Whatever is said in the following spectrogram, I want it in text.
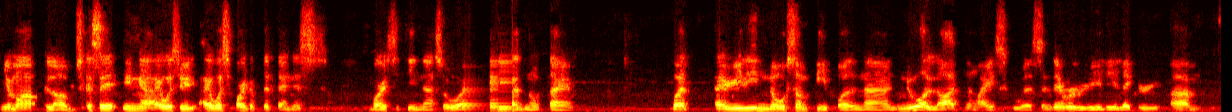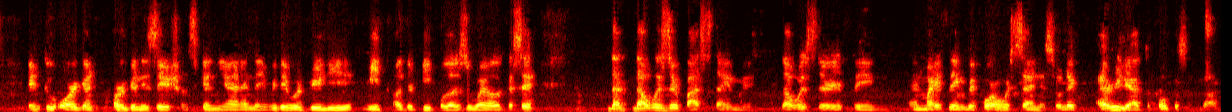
yung mga clubs. Kasi, I was, really, I was part of the tennis varsity na, so I had no time. But I really know some people na knew a lot in high schools and they were really like um, into organ organizations ganyan and then they would really meet other people as well kasi that that was their pastime eh. that was their thing and my thing before was tennis. So like I really had to focus on that.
